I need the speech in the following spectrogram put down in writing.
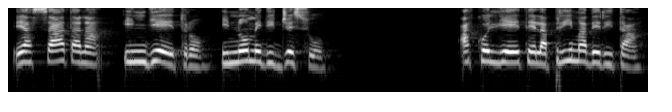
e a Satana indietro in nome di Gesù. Accogliete la prima verità.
